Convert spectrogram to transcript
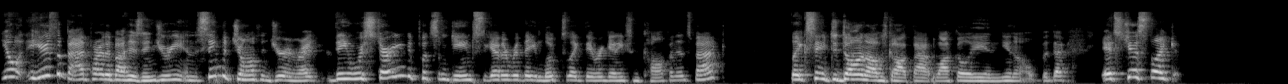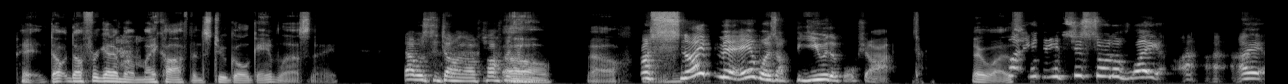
you know, here's the bad part about his injury, and the same with Jonathan Drouin, right? They were starting to put some games together where they looked like they were getting some confidence back. Like, say, Dadonov's got that, luckily, and you know, but that it's just like Hey, don't don't forget about Mike Hoffman's two goal game last night. that was Dadonov. Hoffman, Oh, oh, a snipe, man, it was a beautiful shot. it was. But it, it's just sort of like I, I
